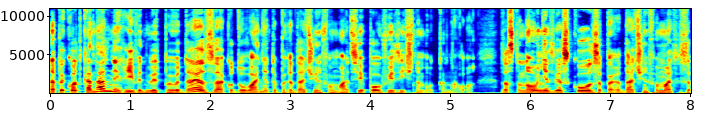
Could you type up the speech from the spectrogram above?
Наприклад, канальний рівень відповідає за кодування та передачу інформації по фізичному каналу, за встановлення зв'язку, за передачу інформації, за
